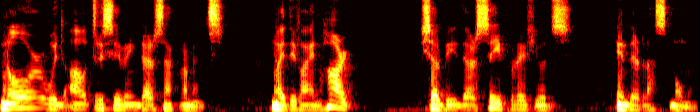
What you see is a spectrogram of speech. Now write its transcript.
nor without receiving their sacraments. My divine heart shall be their safe refuge in their last moment.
